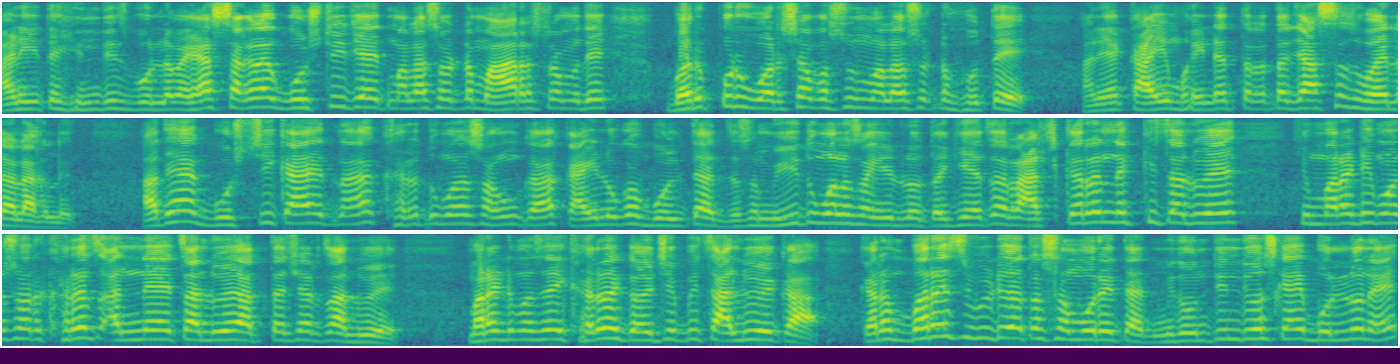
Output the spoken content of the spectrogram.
आणि इथे हिंदीच बोललं पाहिजे. ह्या सगळ्या गोष्टी ज्या आहेत मला असं वाटतं महाराष्ट्रामध्ये भरपूर वर्षापासून मला असं वाटतं होते. आणि या काही महिन्यात तर आता जास्तच व्हायला लागलेत. आता ह्या गोष्टी काय आहेत ना खरं तुम्हाला सांगू का काही लोक बोलतात जसं मीही तुम्हाला सांगितलं होतं की याचं राजकारण नक्की चालू आहे की मराठी माणसावर खरंच अन्याय चालू आहे अत्याचार चालू आहे. मराठी खरं गळचेपी चालू आहे का? कारण बरेच व्हिडिओ आता समोर येतात. मी दोन तीन दिवस काही बोललो नाही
